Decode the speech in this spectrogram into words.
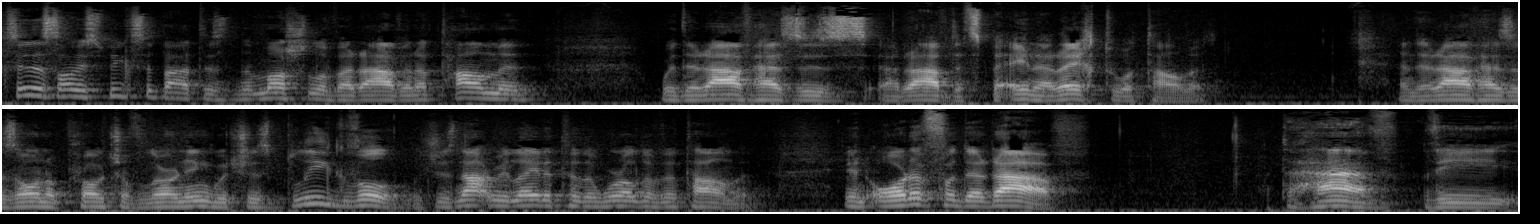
Chassidus always speaks about this in the Mashal of a Rav and a Talmud, where the Rav has his a Rav that's Be'en Arech to a Talmud. And the Rav has his own approach of learning, which is Bli Gvul, which is not related to the world of the Talmud. In order for the Rav to have the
